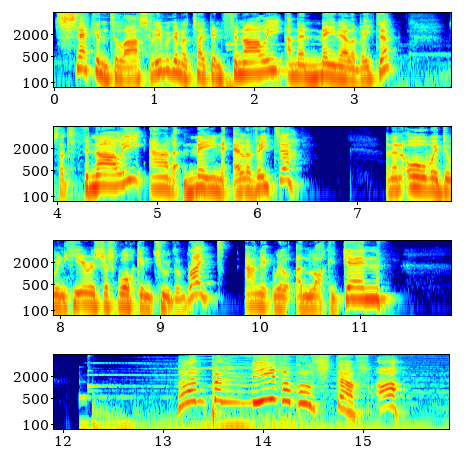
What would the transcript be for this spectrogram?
second to lastly, we're going to type in finale and then main elevator. So that's finale and main elevator. And then all we're doing here is just walking to the right and it will unlock again. Unbelievable stuff! Oh,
